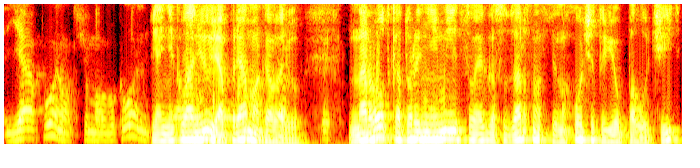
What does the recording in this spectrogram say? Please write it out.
Я понял, к чему вы клоните. Я не клоню, я прямо говорю. Народ, который не имеет своей государственности, но хочет ее получить,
